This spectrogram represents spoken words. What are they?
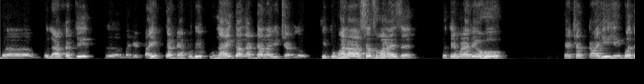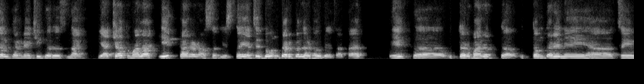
मुलाखतीत म्हणजे टाईप करण्यापूर्वी पुन्हा एकदा नड्डांना विचारलं की तुम्हाला असंच म्हणायचं आहे तर ते म्हणाले हो त्याच्यात काहीही बदल करण्याची गरज नाही. याच्यात मला एक कारण असं दिसतं याचे दोन तर्क लढवले जातात. एक उत्तर भारत उत्तम तऱ्हेने जे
